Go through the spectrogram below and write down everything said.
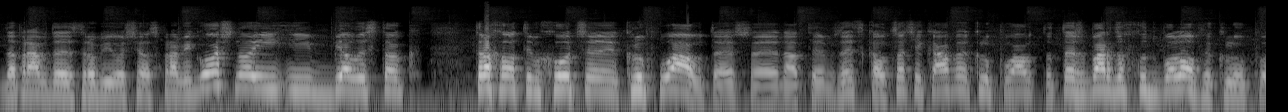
naprawdę zrobiło się o sprawie głośno i, i Białystok trochę o tym huczy. Klub Wow też e, na tym zyskał. Co ciekawe, Klub Wow to też bardzo futbolowy klub, e,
